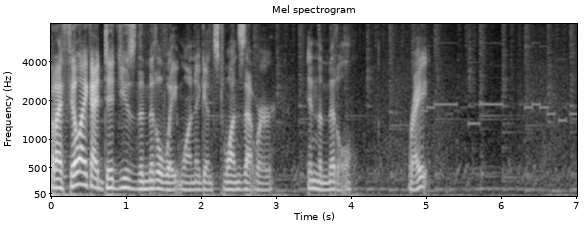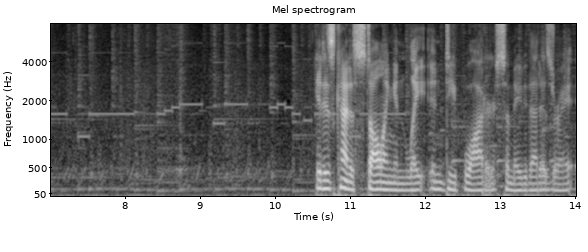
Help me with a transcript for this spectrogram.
But I feel like I did use the middleweight one against ones that were in the middle, right? It is kind of stalling in late in deep water, so maybe that is right.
